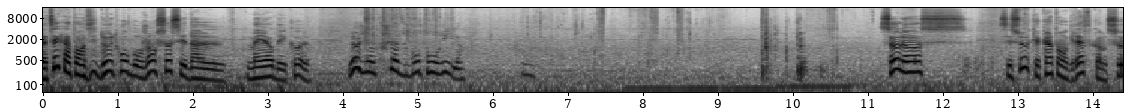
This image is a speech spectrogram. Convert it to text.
Euh, tu sais, quand on dit deux, trois bourgeons, ça, c'est dans le meilleur des cas. Là, je viens de toucher à du beau pourri, là. Ça, là, c'est- c'est sûr que quand on greffe comme ça,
